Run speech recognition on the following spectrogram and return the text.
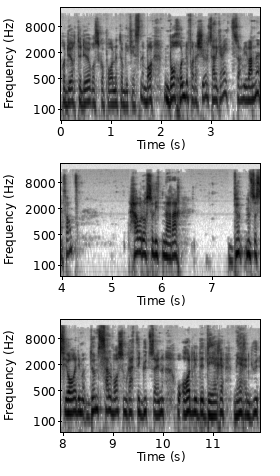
fra dør til dør og skal få alle til å bli kristne. Bare, men bare hold det for deg sjøl, så er det greit. Så er vi venner. sant? Her var det også litt den der, der, døm, Men så svarer de døm selv hva som rett i Guds øyne, og adlyde dere mer enn Gud.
